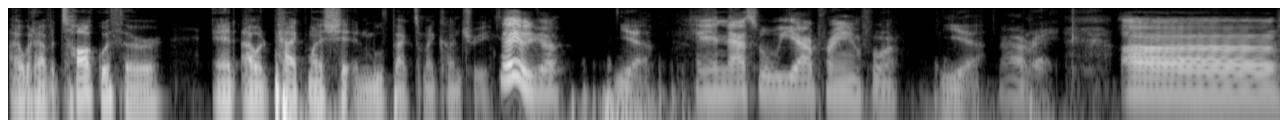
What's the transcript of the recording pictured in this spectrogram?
I would have a talk with her, and I would pack my shit and move back to my country. There we go. Yeah. And that's what we are praying for. Yeah. All right. Uh,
